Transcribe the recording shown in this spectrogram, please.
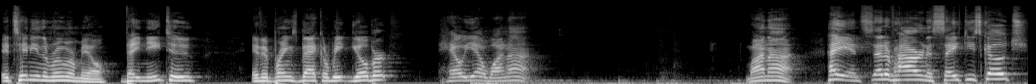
It's hitting the rumor mill. They need to. If it brings back Arik Gilbert, hell yeah, why not? Why not? Hey, instead of hiring a safeties coach,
